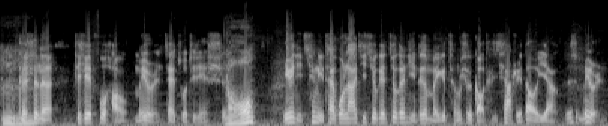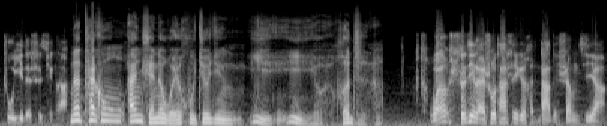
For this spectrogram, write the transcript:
嗯，可是呢，这些富豪没有人在做这件事哦，因为你清理太空垃圾就跟就跟你那个每个城市搞下水道一样，这是没有人注意的事情啊。那太空安全的维护究竟意意有何止呢？我要实际来说，它是一个很大的商机啊，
